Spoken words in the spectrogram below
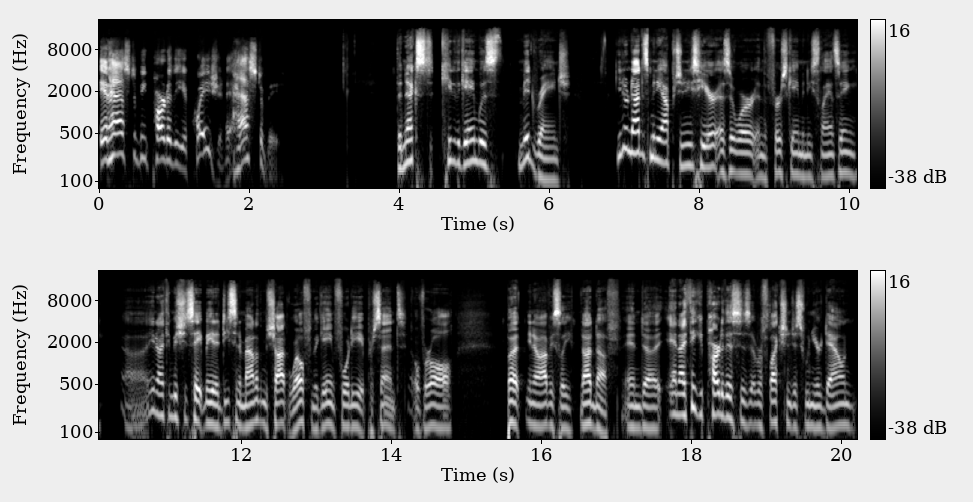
it has to be part of the equation. It has to be. The next key to the game was mid range. You know, not as many opportunities here as there were in the first game in East Lansing. Uh, you know, I think Michigan State made a decent amount of them, shot well from the game, 48% overall. But, you know, obviously not enough. And uh, and I think part of this is a reflection just when you're down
